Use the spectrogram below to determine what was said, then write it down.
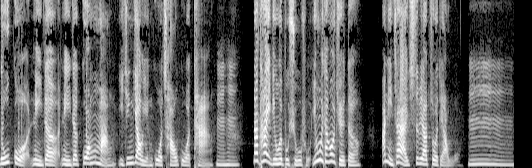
如果你的你的光芒已经耀眼过超过他，嗯哼，那他一定会不舒服，因为他会觉得啊，你再来是不是要做掉我？嗯，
